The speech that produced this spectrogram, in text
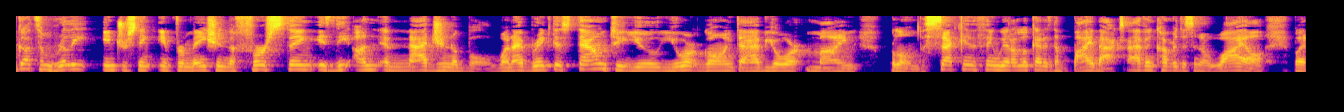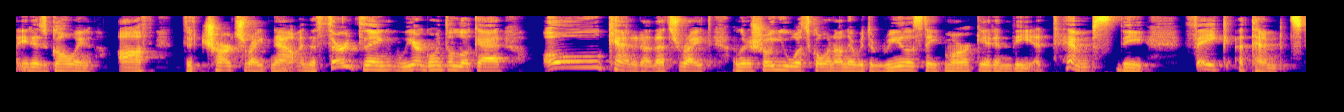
got some really interesting information. The first thing is the unimaginable. When I break this down to you, you are going to have your mind blown. The second thing we got to look at is the buybacks. I haven't covered this in a while, but it is going off the charts right now. And the third thing we are going to look at Oh, Canada, that's right. I'm going to show you what's going on there with the real estate market and the attempts, the fake attempts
